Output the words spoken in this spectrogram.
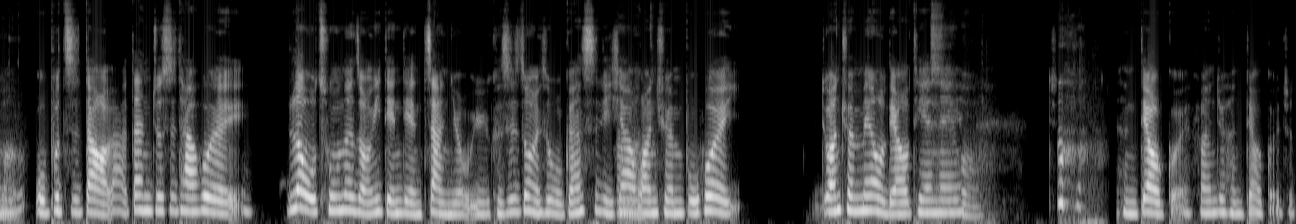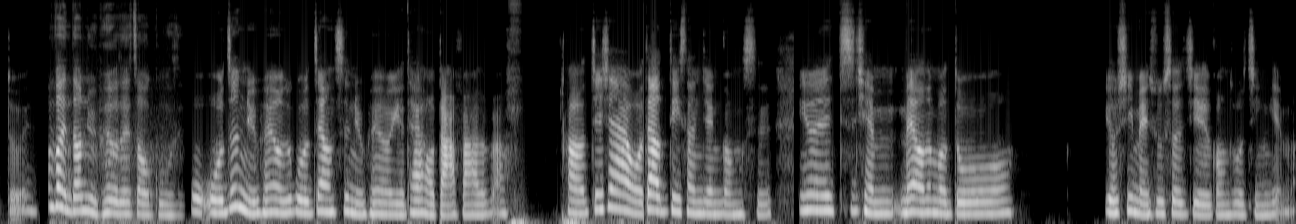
吗呃，我不知道啦，但就是他会露出那种一点点占有欲，可是重点是我跟他私底下完全不会，完全没有聊天呢、就，很吊诡，反正就很吊诡，就对。他把你当女朋友在照顾我我这女朋友如果这样是女朋友，也太好打发了吧？好，接下来我到第三间公司，因为之前没有那么多游戏美术设计的工作经验嘛，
